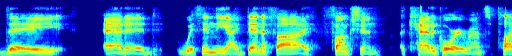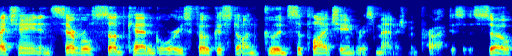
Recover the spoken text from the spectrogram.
they added within the identify function a category around supply chain and several subcategories focused on good supply chain risk management practices. So,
